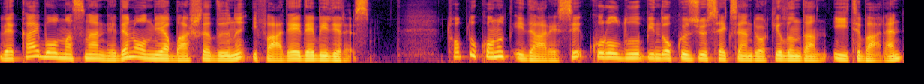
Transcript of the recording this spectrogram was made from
ve kaybolmasına neden olmaya başladığını ifade edebiliriz. Toplu Konut İdaresi kurulduğu 1984 yılından itibaren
